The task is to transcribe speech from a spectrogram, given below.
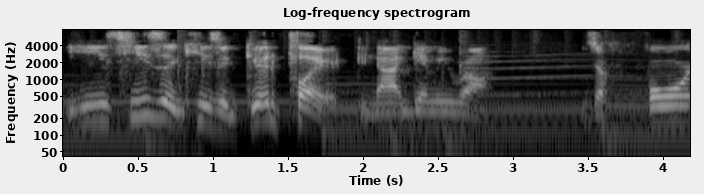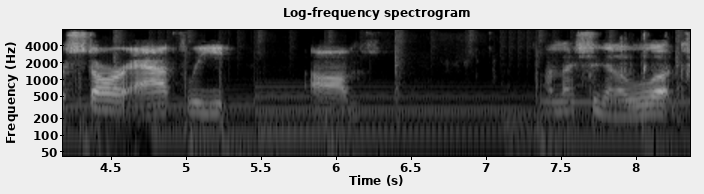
he's he's a he's a good player. Do not get me wrong. He's a four star athlete. Um, I'm actually going to look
